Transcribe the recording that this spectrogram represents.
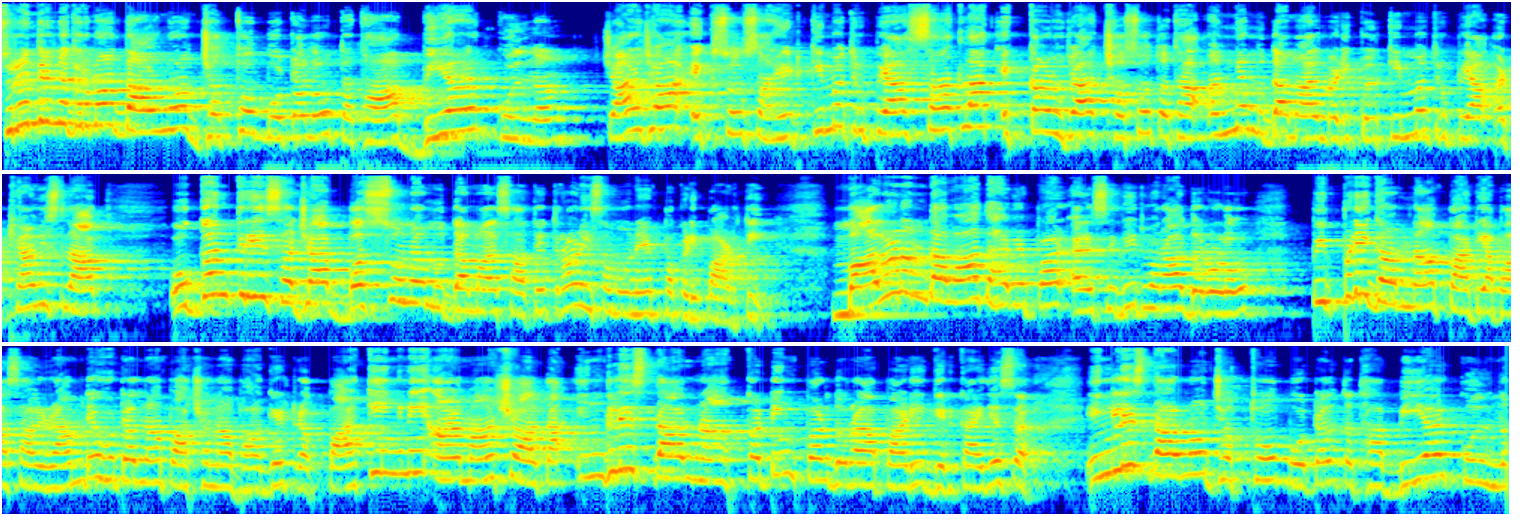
સુરેન્દ્રનગરમાં દાળનો જથ્થો, બોટલો તથા બિયર કુલ ચાર હજાર એકસો સાહીઠ કિંમત રૂપિયા સાત લાખ એકાણું હજાર છસો તથા અન્ય મુદ્દામાલ મળી કુલ કિંમત રૂપિયા અઠ્યાવીસ લાખ ઓગણત્રીસ હજાર બસોના મુદ્દામાલ સાથે ત્રણ ઇસમોને પકડી પાડતી. માલણ અમદાવાદ હાઈવે પર એલસીબી દ્વારા દરોડો પીપળી ગામના પાટિયા પાસે રામદેવ હોટલના પાછળના ભાગે ટ્રક પાર્કિંગની આડમાં ચાલતા ઇંગ્લિશ દારૂના કટિંગ પર દોરા પાડી ગેરકાયદેસર. ઇંગ્લિશ દારૂનો જથ્થો, બોટલ તથા બિયર કુલ ન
